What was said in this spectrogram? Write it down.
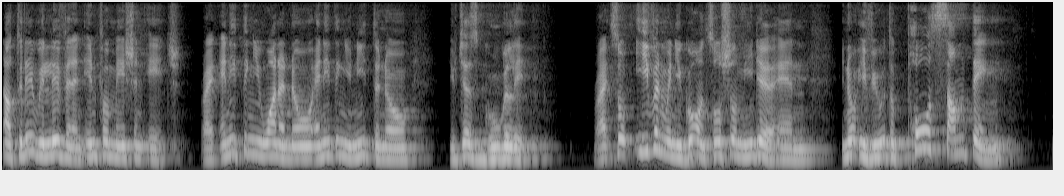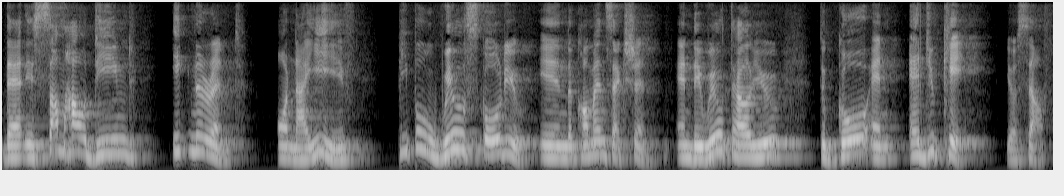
Now, today we live in an information age, right? Anything you want to know, anything you need to know, you just Google it, right? So even when you go on social media and, you know, if you were to post something that is somehow deemed ignorant or naive, people will scold you in the comment section and they will tell you to go and educate yourself,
